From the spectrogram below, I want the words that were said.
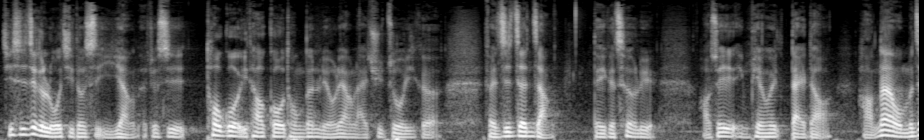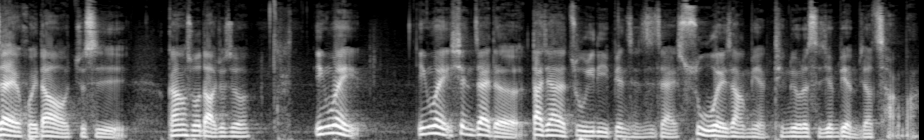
其实这个逻辑都是一样的，就是透过一套沟通跟流量来去做一个粉丝增长的一个策略。好，所以影片会带到。好，那我们再回到，就是刚刚说到，就是说，因为因为现在的大家的注意力变成是在数位上面停留的时间变比较长嘛。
